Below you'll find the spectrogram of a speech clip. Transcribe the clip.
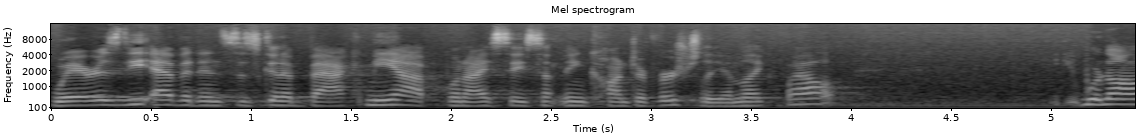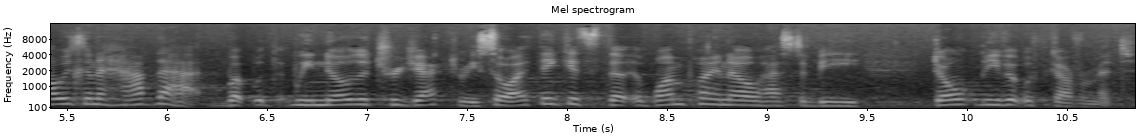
where is the evidence that's going to back me up when I say something controversially? I'm like, well, we're not always going to have that, but we know the trajectory. So I think it's the 1.0 has to be, don't leave it with government.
